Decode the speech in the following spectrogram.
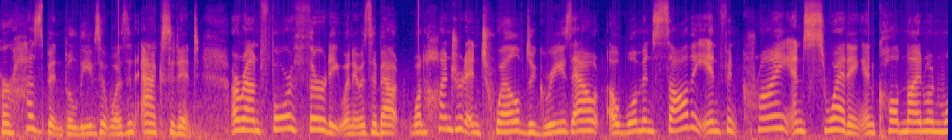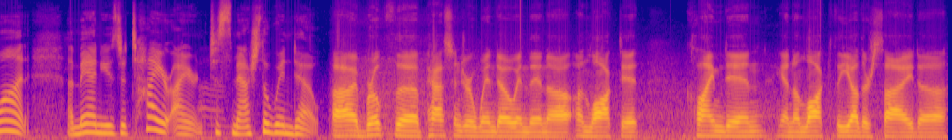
Her husband believes it was an accident. Around 4:30 when it was about 112 degrees out, a woman saw the infant crying and sweating and called 911. A man used a tire iron to smash the window. I broke the passenger window and then uh, unlocked it, climbed in and unlocked the other side uh,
